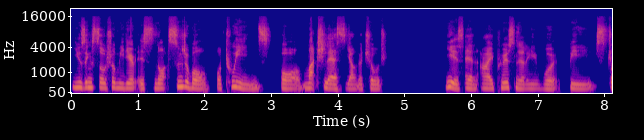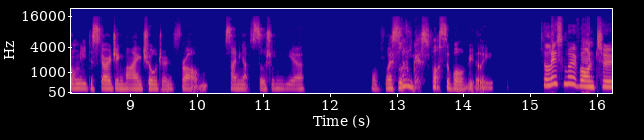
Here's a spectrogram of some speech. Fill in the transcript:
using social media is not suitable for tweens or much less younger children. Yes, and I personally would be strongly discouraging my children from signing up to social media well, for as long as possible, really. So let's move on to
